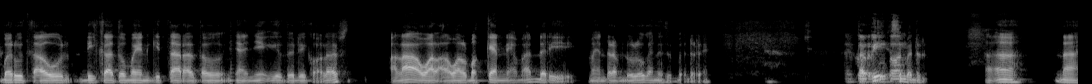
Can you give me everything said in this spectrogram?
baru tahu Dika tuh main gitar atau nyanyi gitu di collabs, malah awal-awal beken ya mah dari main drum dulu kan ya sebenarnya. Tapi sebenarnya, nah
